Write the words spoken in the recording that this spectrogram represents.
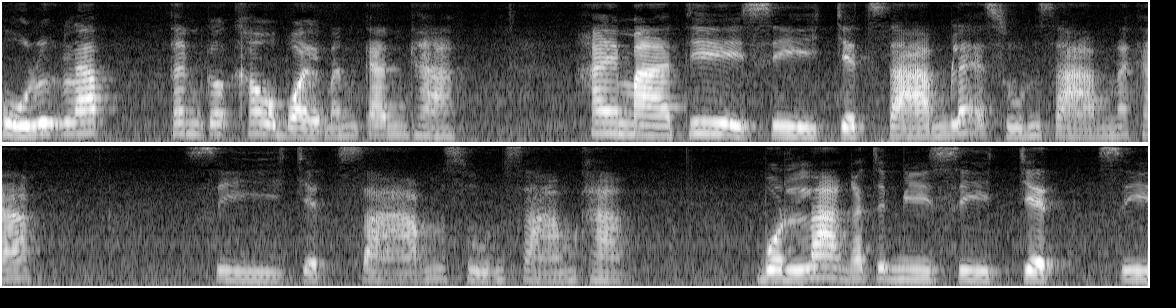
ปู่ลึกลับท่านก็เข้าบ่อยเหมือนกันค่ะ ให้มาที่สี่เจ็ดสามและศูนย์สามนะคะ สี่เจ็ดสามศูนย์สามค่ะ บนล่างก็จะมีสี่เจ็ดสี่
